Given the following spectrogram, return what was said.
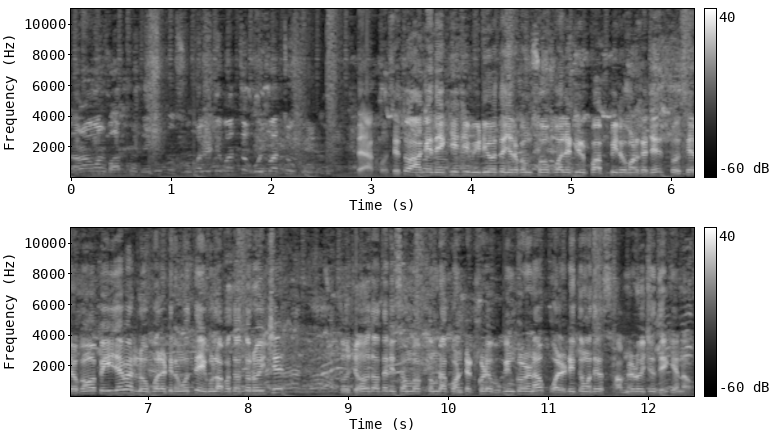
তারা আমার বাচ্চা দেখে তো সো কোয়ালিটি বাচ্চা ওই বাচ্চাও দেখো সে তো আগে দেখিয়েছি ভিডিওতে যেরকম সো কোয়ালিটির পাপ্পি তোমার কাছে তো সেরকমও পেয়ে যাবে লো কোয়ালিটির মধ্যে এগুলো আপাতত রয়েছে। তো যত তাড়াতাড়ি সম্ভব তোমরা কন্ট্যাক্ট করে বুকিং করে নাও কোয়ালিটি তোমাদের সামনে রয়েছে দেখে নাও।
